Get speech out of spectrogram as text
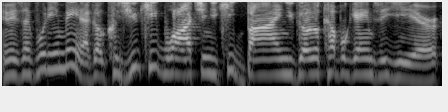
And he's like, what do you mean? I go, because you keep watching, you keep buying, you go to a couple games a year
